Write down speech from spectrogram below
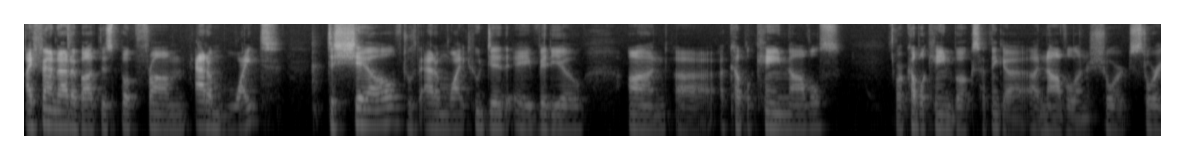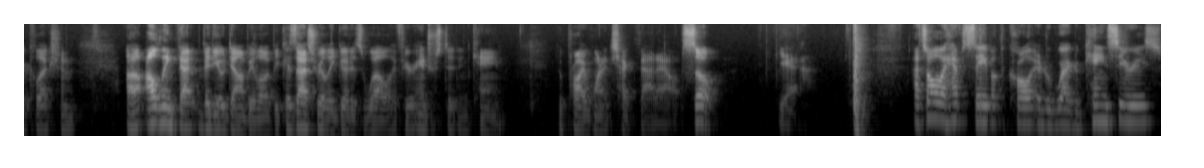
I found out about this book from Adam White, Disshelved with Adam White, who did a video on uh, a couple Kane novels, or a couple Kane books, I think a, a novel and a short story collection. Uh, I'll link that video down below because that's really good as well if you're interested in Kane. You'll probably want to check that out. So, yeah. That's all I have to say about the Karl Edward Wagner Kane series.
